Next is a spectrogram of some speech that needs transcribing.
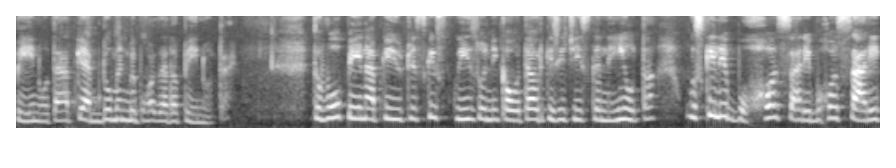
पेन होता है, आपके एब्डोमन में बहुत ज़्यादा पेन होता है। तो वो पेन आपके यूट्रस के स्क्वीज़ होने का होता है और किसी चीज़ का नहीं होता। उसके लिए बहुत सारे बहुत सारे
